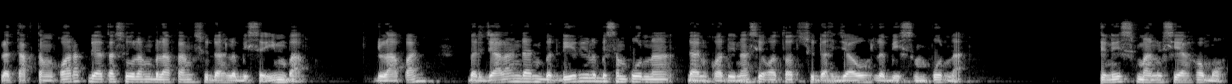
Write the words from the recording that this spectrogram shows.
Letak tengkorak di atas tulang belakang sudah lebih seimbang. 8. Berjalan dan berdiri lebih sempurna dan koordinasi otot sudah jauh lebih sempurna. Jenis manusia Homo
